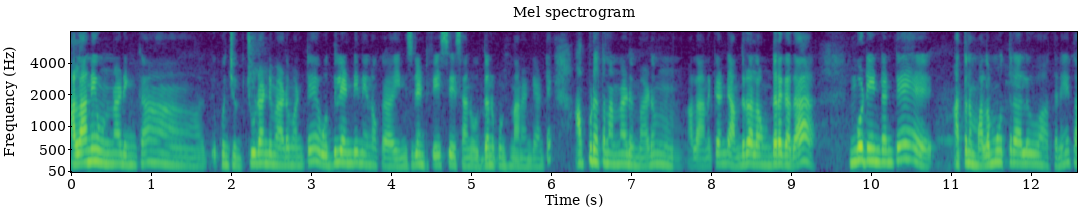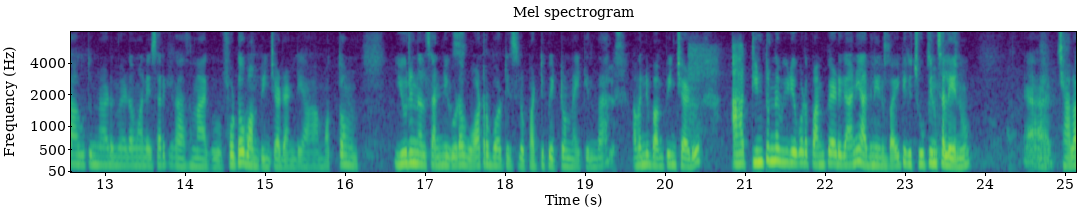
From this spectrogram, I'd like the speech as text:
అలానే ఉన్నాడు ఇంకా. కొంచెం చూడండి మేడం అంటే వద్దులేండి నేను ఒక ఇన్సిడెంట్ ఫేస్ చేశాను వద్దనుకుంటున్నానండి అంటే అప్పుడు అతను అన్నాడు మేడం అలా అనకండి అందరూ అలా ఉండరు కదా. ఇంకోటి ఏంటంటే అతను మలమూత్రాలు అతనే తాగుతున్నాడు మేడం అనేసరికి అసలు నాకు ఫోటో పంపించాడండి. ఆ మొత్తం యూరినల్స్ అన్నీ కూడా వాటర్ బాటిల్స్లో పట్టి పెట్టి ఉన్నాయి కింద. అవన్నీ పంపించాడు. ఆ తింటున్న వీడియో కూడా పంపాడు కానీ అది నేను బయటికి చూపించలేను. చాలా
